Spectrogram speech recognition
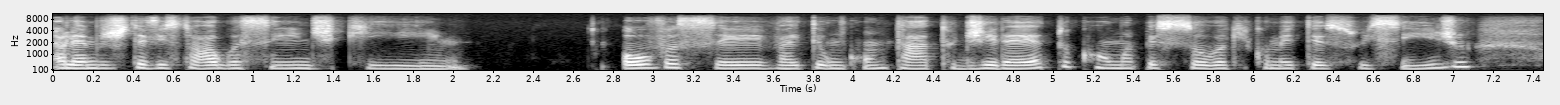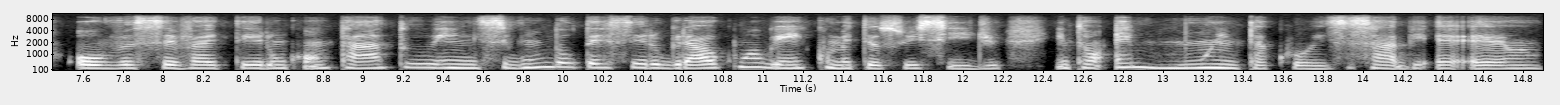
eu lembro de ter visto algo assim de que ou você vai ter um contato direto com uma pessoa que cometeu suicídio, ou você vai ter um contato em segundo ou terceiro grau com alguém que cometeu suicídio. Então é muita coisa, sabe, é é um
